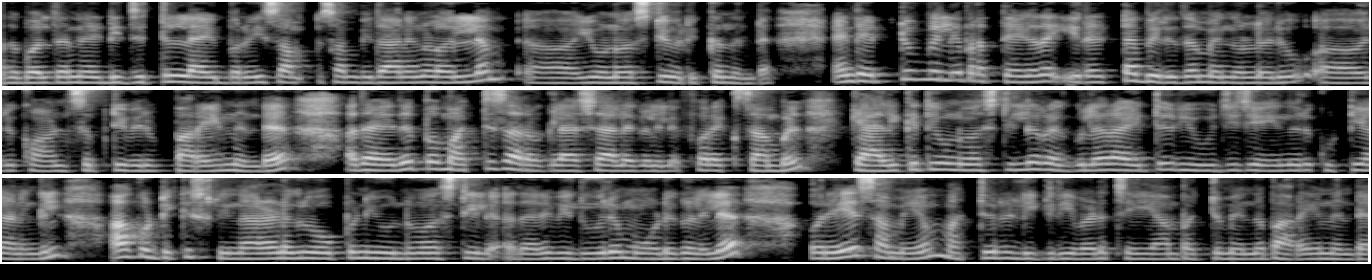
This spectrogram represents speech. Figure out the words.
അതുപോലെ തന്നെ ഡിജിറ്റൽ ലൈബ്രറി സംവിധാനങ്ങളെല്ലാം യൂണിവേഴ്സിറ്റി ഒരുക്കുന്നുണ്ട്. അതിന്റെ ഏറ്റവും വലിയ പ്രത്യേകത ഇരട്ട ബിരുദം എന്നുള്ളൊരു ഒരു കോൺസെപ്റ്റ് ഇവർ പറയുന്നുണ്ട്. അതായത് ഇപ്പോൾ മറ്റ് സർവകലാശാലകളിൽ ഫോർ എക്സാമ്പിൾ കാലിക്കറ്റ് യൂണിവേഴ്സിറ്റിയിൽ റെഗുലർ ആയിട്ട് ഒരു യു ജി ചെയ്യുന്ന ഒരു കുട്ടിയാണെങ്കിൽ ആ കുട്ടിക്ക് ശ്രീനാരായണ ഗുരു ഓപ്പൺ യൂണിവേഴ്സിറ്റിയിൽ അതായത് വിദൂര മോഡുകളിൽ ഒരേ സമയം മറ്റൊരു ഡിഗ്രി ഇവിടെ ചെയ്യാൻ പറ്റുമെന്ന് പറയുന്നുണ്ട്.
